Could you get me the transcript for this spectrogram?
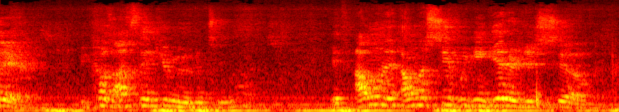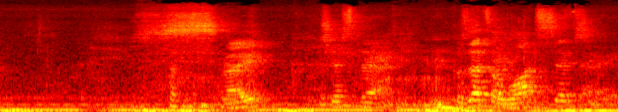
there because I think you're moving too much. If I want to, I want to see if we can get her just so, right? Just that, because that's a lot sexier.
